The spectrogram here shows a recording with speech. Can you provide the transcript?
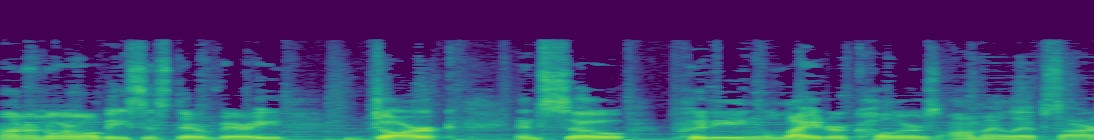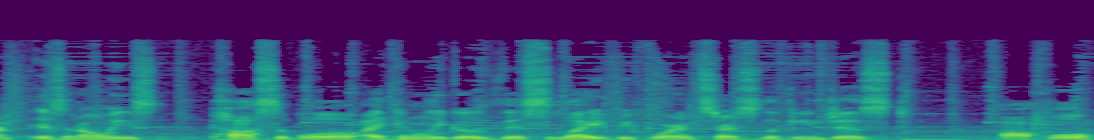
on a normal basis they're very dark. And so putting lighter colors on my lips aren't isn't always possible. I can only go this light before it starts looking just awful.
